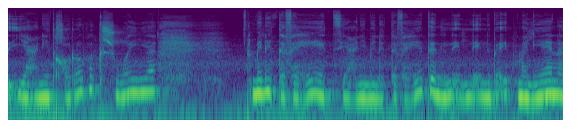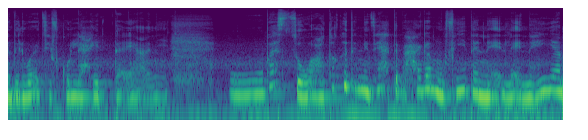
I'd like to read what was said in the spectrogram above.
يعني تخرجك شوية من التفاهات يعني من التفاهات اللي بقت مليانة دلوقتي في كل حتة يعني. وبس وأعتقد إن دي هتبقى حاجة مفيدة لأن هي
